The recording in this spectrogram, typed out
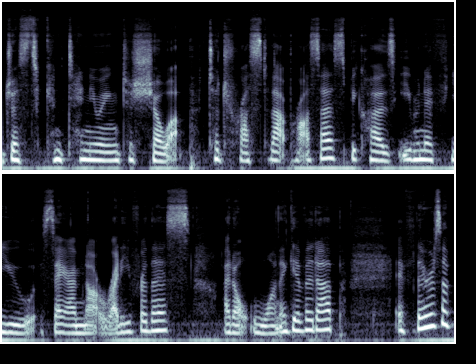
just continuing to show up, to trust that process. Because even if you say, I'm not ready for this, I don't want to give it up, if there's a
